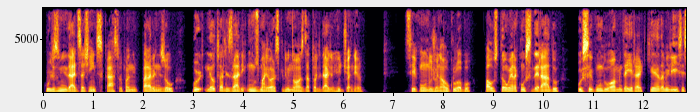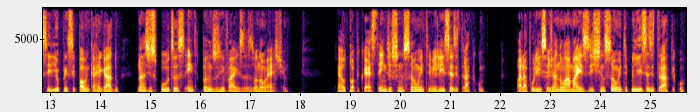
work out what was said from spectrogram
cujas unidades agentes Castro parabenizou por neutralizarem um dos maiores criminosos da atualidade no Rio de Janeiro. Segundo o jornal o Globo, Faustão era considerado o segundo homem da hierarquia da milícia seria o principal encarregado nas disputas entre bandos rivais da Zona Oeste. É o tópico é: tem distinção entre milícias e tráfico. Para a polícia já não há mais distinção entre milícias e tráfico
